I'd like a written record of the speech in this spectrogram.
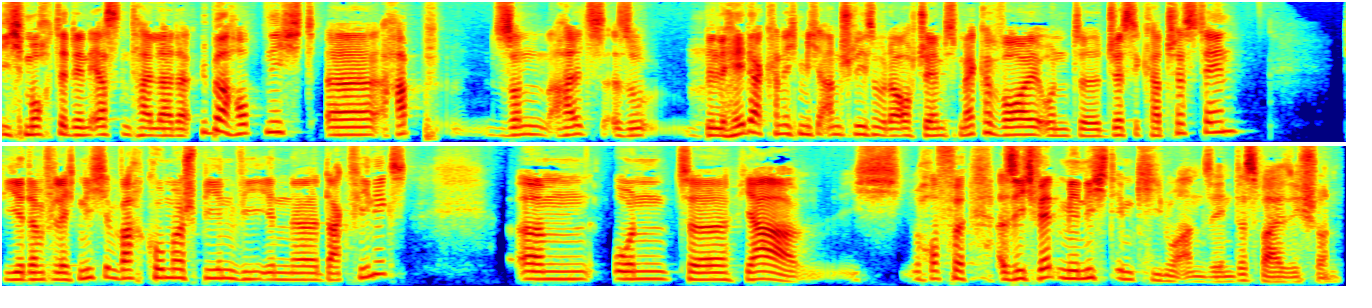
Ich mochte den ersten Teil leider überhaupt nicht. Äh, hab so ein halt, also Bill Hader kann ich mich anschließen oder auch James McAvoy und äh, Jessica Chastain, die hier dann vielleicht nicht im Wachkoma spielen wie in äh, Dark Phoenix. Ähm, und äh, ja, ich hoffe, also ich werde mir nicht im Kino ansehen, das weiß ich schon.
